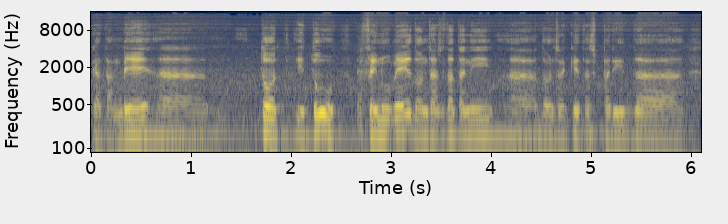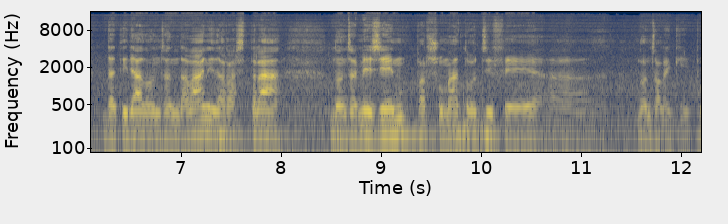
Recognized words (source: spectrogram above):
que també eh, tot i tu fent-ho bé doncs has de tenir eh, doncs aquest esperit de, de tirar doncs, endavant i d'arrastrar doncs, a més gent per sumar tots i fer eh, doncs, a l'equip.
